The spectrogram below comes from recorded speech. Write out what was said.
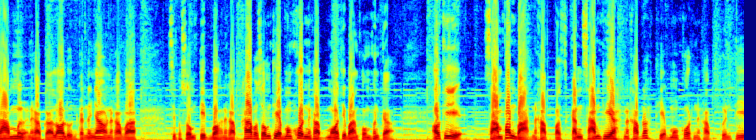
สามหมื่นนะครับก็รอหลุ่นกันเงาๆนะครับว่าสิผสมติดบอนะครับค่าผสมเทียบมงคลนะครับหมอที่บ้านผมเพิ่นก็เอาที่ 3,000 บาทนะครับประกัน 3 เทียนะครับเนาะเทียบมงคลนะครับพื้นที่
